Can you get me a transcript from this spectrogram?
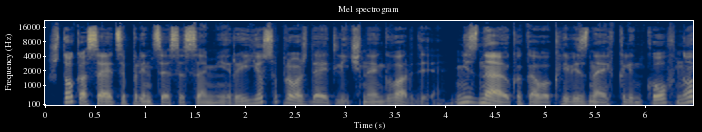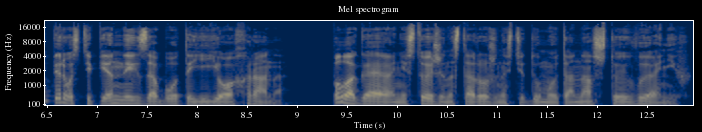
Что касается принцессы Самиры, ее сопровождает личная гвардия. Не знаю, какова кривизна их клинков, но первостепенная их забота — ее охрана. Полагаю, они с той же настороженностью думают о нас, что и вы о них.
